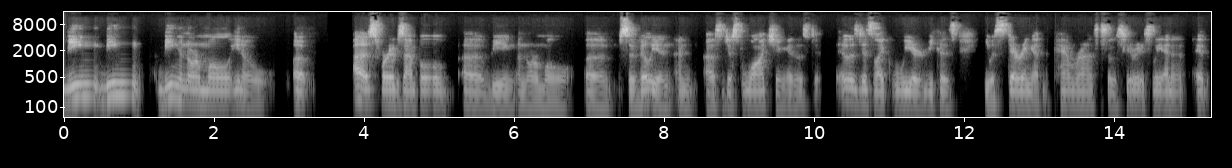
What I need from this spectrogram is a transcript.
being being being a normal you know uh, us for example uh, being a normal uh, civilian and us just watching it was just, it was just like weird because he was staring at the camera so seriously and it,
